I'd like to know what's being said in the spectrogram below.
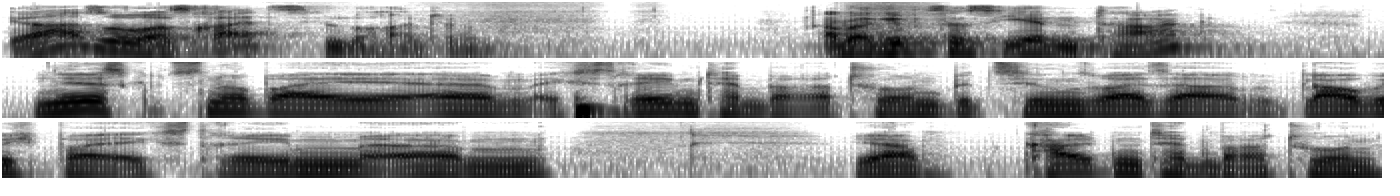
Ja, sowas reizt die Leute. Aber gibt es das jeden Tag? Nee, das gibt es nur bei ähm, Extremtemperaturen, beziehungsweise, glaube ich, bei extrem ähm, ja, kalten Temperaturen.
